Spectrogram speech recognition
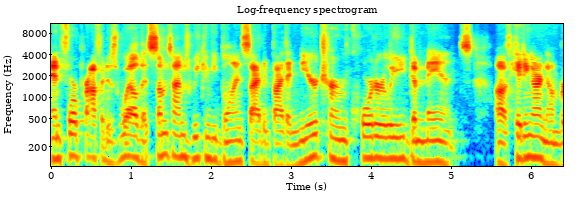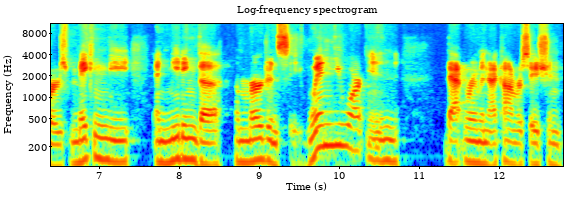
and for profit as well that sometimes we can be blindsided by the near term quarterly demands of hitting our numbers making the and meeting the emergency. When you are in that room in that conversation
